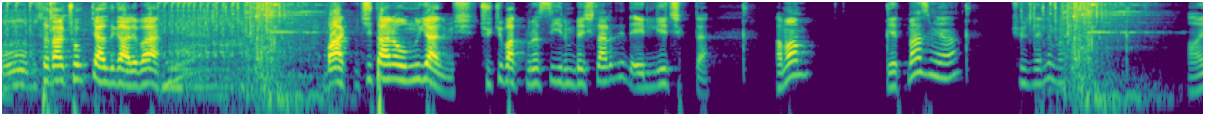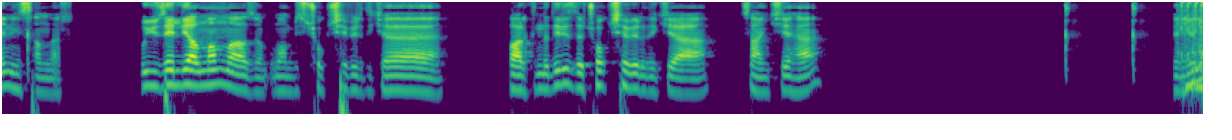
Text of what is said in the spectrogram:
Oo bu sefer çok geldi galiba. Bak iki tane onlu gelmiş. Çünkü bak burası 25'lerde değil de 50'ye çıktı. Tamam. Yetmez mi ya? 250 mi? Aynı insanlar. Bu 150'yi almam lazım. Ulan biz çok çevirdik he. Farkında değiliz de çok çevirdik ya. Sanki ha. Deneyelim mi?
